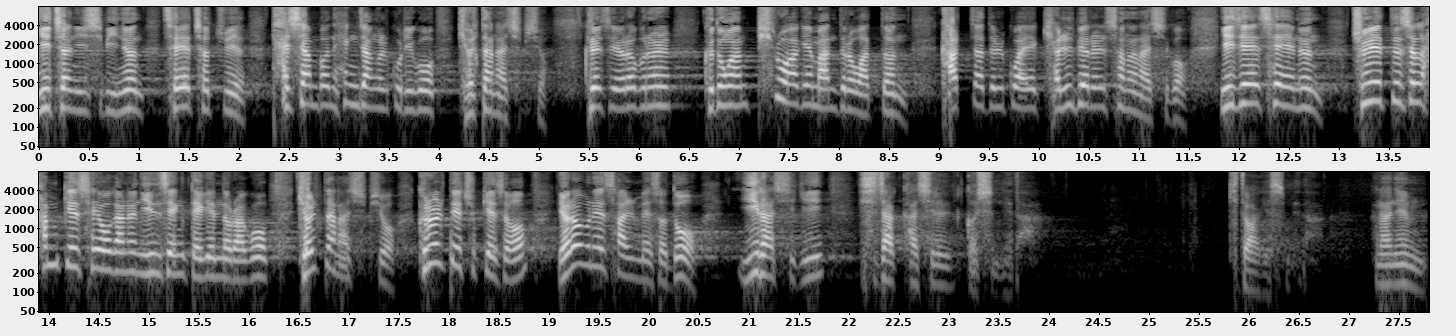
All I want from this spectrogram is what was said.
2022년 새해 첫 주일 다시 한번 행장을 꾸리고 결단하십시오. 그래서 여러분을 그동안 피로하게 만들어 왔던 가짜들과의 결별을 선언하시고 이제 새해는 주의 뜻을 함께 세워가는 인생 되겠노라고 결단하십시오. 그럴 때 주께서 여러분의 삶에서도 일하시기 시작하실 것입니다. 기도하겠습니다. 하나님,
